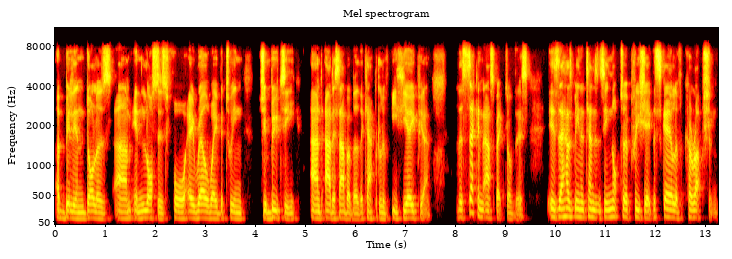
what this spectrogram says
a billion dollars um, in losses for a railway between Djibouti and Addis Ababa, the capital of Ethiopia. The second aspect of this is there has been a tendency not to appreciate the scale of corruption.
